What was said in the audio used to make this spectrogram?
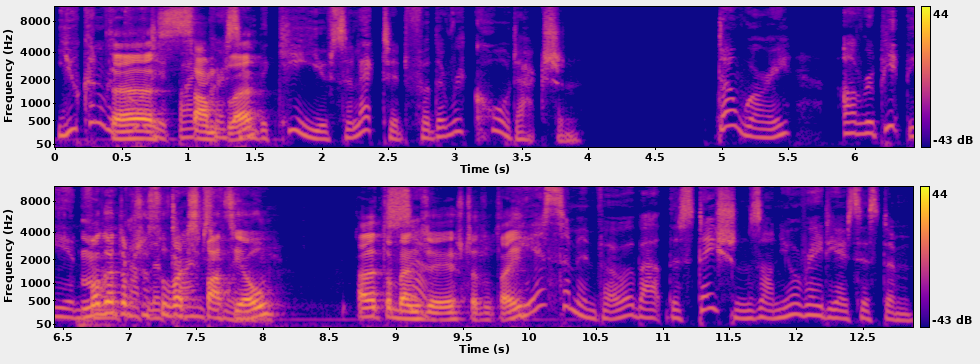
you can record it by sample. pressing the key you've selected for the record action. Don't worry, I'll repeat the info Mogę to przesuwać spacją, ale to będzie jeszcze tutaj. Here's some info about the stations on your radio system.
